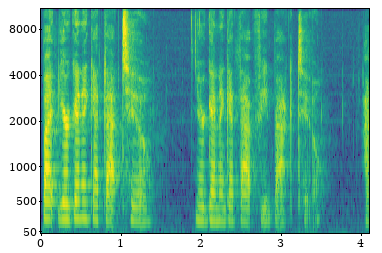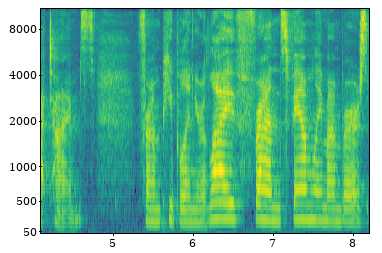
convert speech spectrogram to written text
But you're going to get that too. You're going to get that feedback too at times from people in your life, friends, family members,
